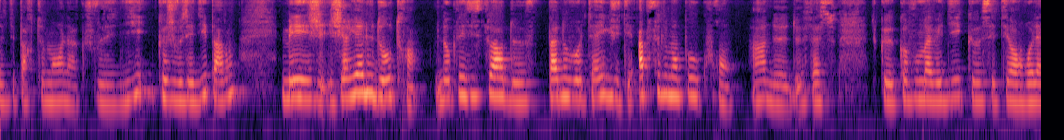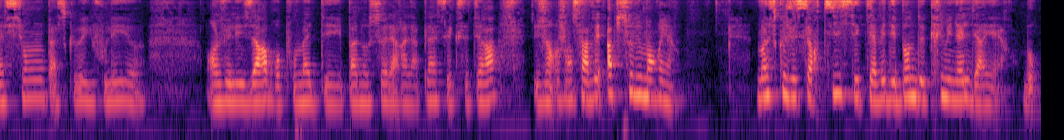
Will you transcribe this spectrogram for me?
départements là que je vous ai dit, que je vous ai dit, pardon. Mais j'ai rien lu d'autre. Donc les histoires de panneaux voltaïques, j'étais absolument pas au courant. Hein, de, de que quand vous m'avez dit que c'était en relation parce qu'ils voulaient enlever les arbres pour mettre des panneaux solaires à la place, etc. J'en savais absolument rien. Moi, ce que j'ai sorti, c'est qu'il y avait des bandes de criminels derrière. Bon,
